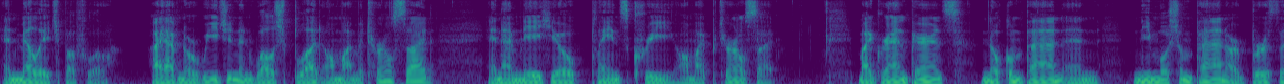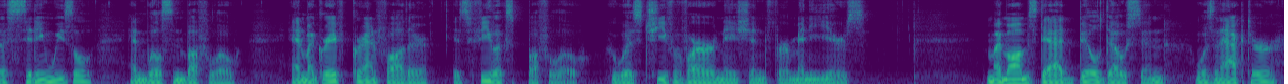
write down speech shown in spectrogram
and Mel H. Buffalo. I have Norwegian and Welsh blood on my maternal side, and I'm Nahio Plains Cree on my paternal side. My grandparents, Nokumpan and Nimoshampan, are Bertha Sitting Weasel and Wilson Buffalo, and my great grandfather is Felix Buffalo, who was chief of our nation for many years. My mom's dad, Bill Dowson, was an actor,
